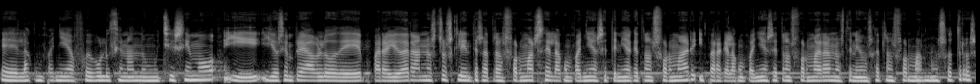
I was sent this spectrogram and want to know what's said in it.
Eh, la compañía fue evolucionando muchísimo y yo siempre hablo de para ayudar a nuestros clientes a transformarse, la compañía se tenía que transformar y para que la compañía se transformara nos teníamos que transformar nosotros.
